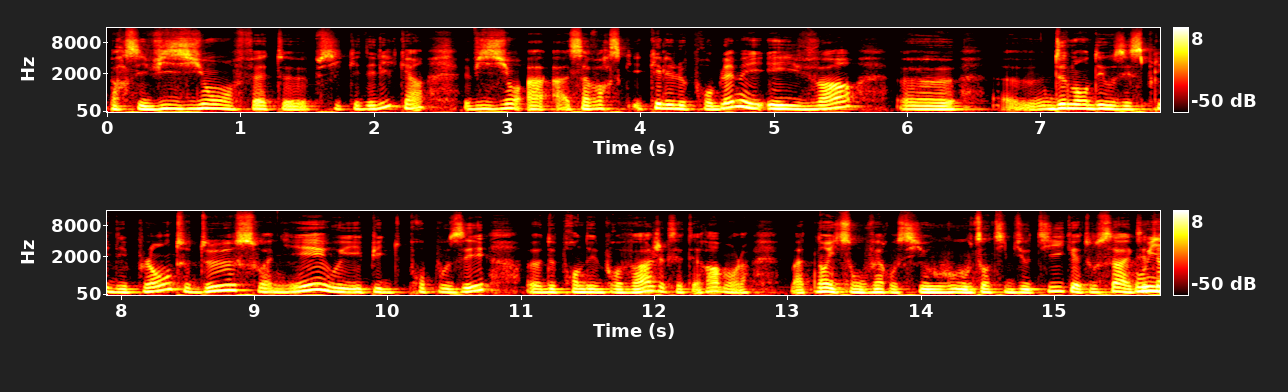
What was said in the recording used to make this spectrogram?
par ses visions en fait euh, psychédéliques, hein, à, savoir quel est le problème, et, il va euh, demander aux esprits des plantes de soigner, et puis de proposer euh, de prendre des breuvages, etc. Bon, là, maintenant, ils sont ouverts aussi aux, aux antibiotiques et tout ça, etc. Oui,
